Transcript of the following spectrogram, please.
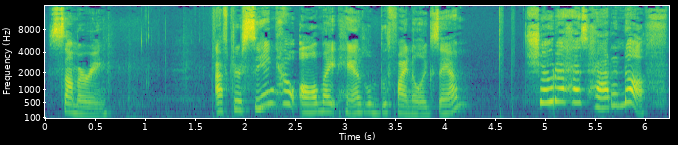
Summary After seeing how All Might handled the final exam, Shota has had enough.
